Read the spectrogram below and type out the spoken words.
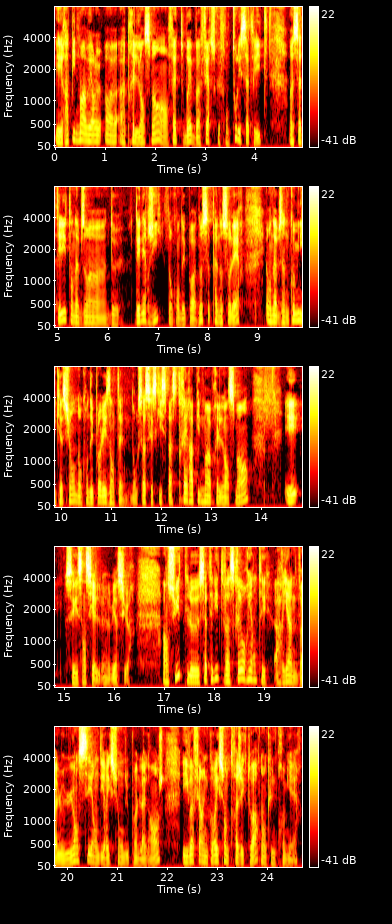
et rapidement euh, après le lancement, en fait, Webb va faire ce que font tous les satellites. Un satellite, on a besoin de d'énergie, donc on déploie nos panneaux solaires, on a besoin de communication, donc on déploie les antennes. Donc ça, c'est ce qui se passe très rapidement après le lancement. Et c'est essentiel, euh, bien sûr. Ensuite, le satellite va se réorienter. Ariane va le lancer en direction du point de Lagrange et il va faire une correction de trajectoire, donc une première.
